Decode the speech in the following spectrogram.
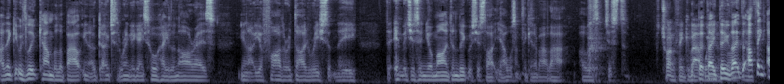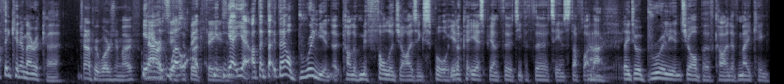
I think it was Luke Campbell about you know going to the ring against Jorge Linares. You know your father had died recently. The images in your mind, and Luke was just like, "Yeah, I wasn't thinking about that. I was just Trying to think about. But they winning the do. fight, They, yeah. I think. I think in America. Trying to put words in your mouth. Narrative's a big thing, isn't yeah, it? yeah. They, they- they are brilliant at kind of mythologizing sport. You look at ESPN 30 for 30 and stuff like Oh, that. yeah, They do a brilliant job of kind of making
